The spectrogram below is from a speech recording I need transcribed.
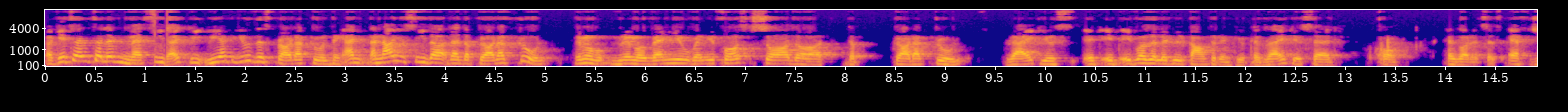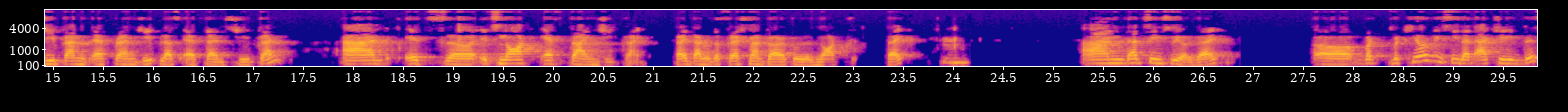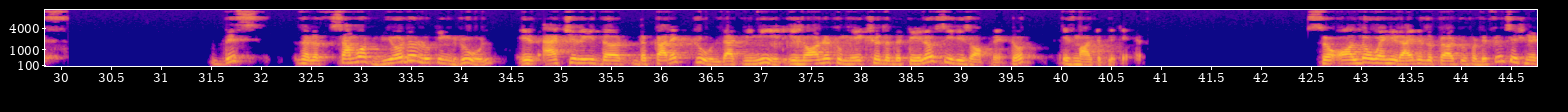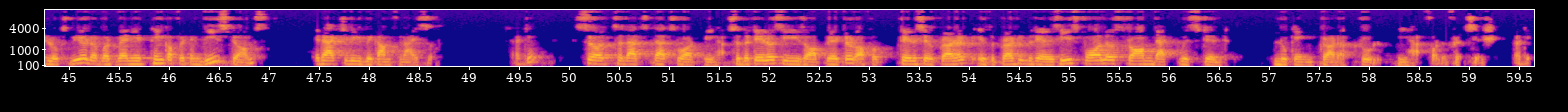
Okay, so it's a little messy, right? We, we have to use this product rule thing. And, and now you see the, that the product rule, remember, remember when you, when you first saw the, the product rule, right? You, it, it, it was a little counterintuitive, right? You said, oh, here's what it says. Fg prime is f prime g plus f times g prime. And it's, uh, it's not f prime g prime, right? That was the freshman product rule is not true, right? Mhm. And that seems weird, right? Uh, but but here we see that actually this this sort of somewhat weirder looking rule is actually the the correct rule that we need in order to make sure that the Taylor series operator is multiplicative. So although when you write as a product rule for differentiation it looks weirder, but when you think of it in these terms, it actually becomes nicer. Okay. So, so that's, that's what we have. So the Taylor series operator of a Taylor series product is the product of the Taylor series follows from that twisted looking product rule we have for differentiation. Okay.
